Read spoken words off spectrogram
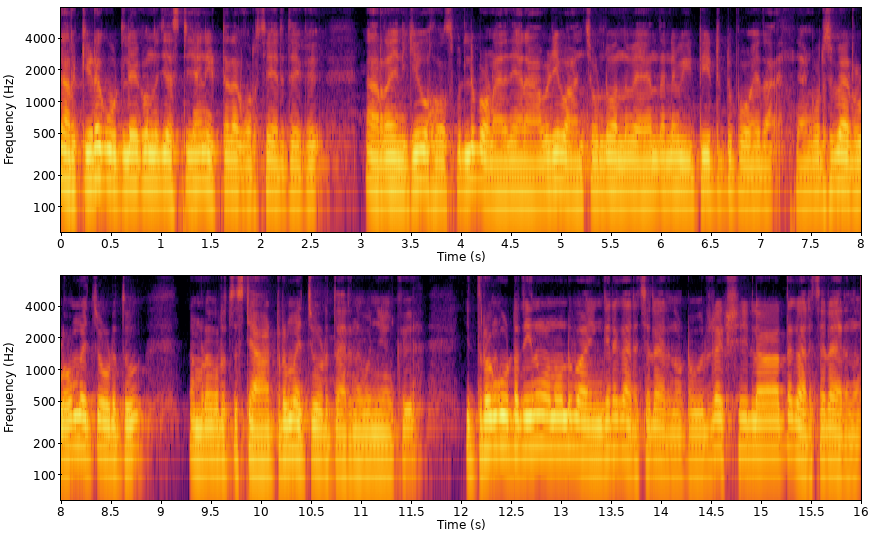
ടർക്കിയുടെ കൂട്ടിലേക്കൊന്ന് ജസ്റ്റ് ഞാൻ ഇട്ടതാണ് കുറച്ച് നേരത്തേക്ക്. കാരണം എനിക്ക് ഹോസ്പിറ്റലിൽ പോകണമായിരുന്നു ഞാൻ ആ വഴി വാങ്ങിച്ചുകൊണ്ട് വന്ന് വേഗം തന്നെ വീട്ടിൽ ഇട്ടിട്ട് പോയതാണ് ഞാൻ കുറച്ച് വെള്ളവും വെച്ച് കൊടുത്തു. നമ്മുടെ കുറച്ച് സ്റ്റാർട്ടറും വെച്ച് കൊടുത്തായിരുന്നു കുഞ്ഞുങ്ങൾക്ക്. ഇത്രയും കൂട്ടത്തിൽ നിന്ന് വന്നുകൊണ്ട് ഭയങ്കര കരച്ചിലായിരുന്നു കേട്ടോ. ഒരു രക്ഷയില്ലാത്ത കരച്ചിലായിരുന്നു.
